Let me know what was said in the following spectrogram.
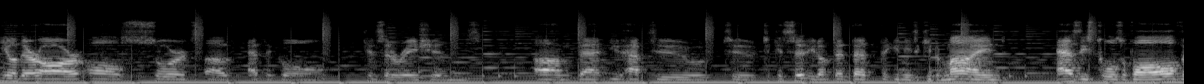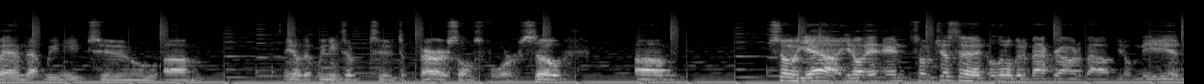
you know, there are all sorts of ethical considerations um, that you have to to to consider. You know, that that that you need to keep in mind as these tools evolve, and that we need to um, you know that we need to to, to prepare ourselves for. So, um, so yeah, you know, and, and so just a, a, little bit of background about you know me and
